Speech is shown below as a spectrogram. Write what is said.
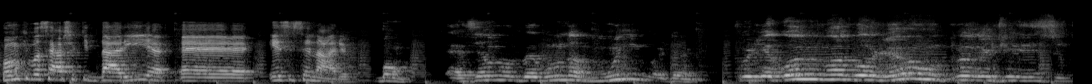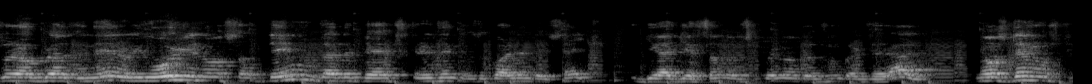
Como que você acha que daria é, esse cenário? Bom, essa é uma pergunta muito importante. Porque quando nós olhamos para o litígio estrutural brasileiro, e hoje nós só temos a DPF 347, de adiação da supernotação carcerária, nós temos que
